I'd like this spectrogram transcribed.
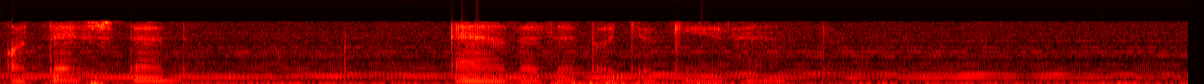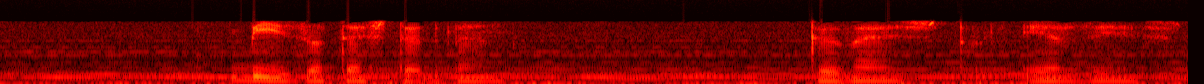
a tested elvezet a gyökérhez. Bízz a testedben, kövesd az érzést,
